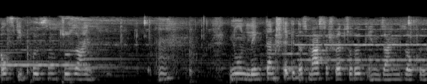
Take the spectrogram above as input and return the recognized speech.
auf die Prüfung zu sein. Hm. Nun, Link, dann stecke das Masterschwert zurück in seinen Sockel.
